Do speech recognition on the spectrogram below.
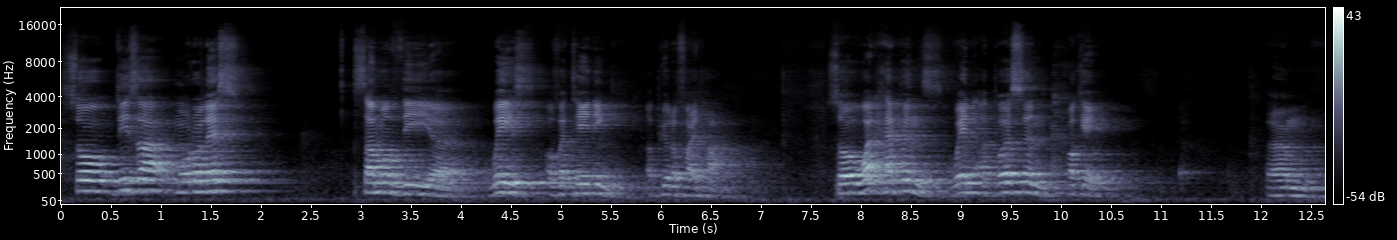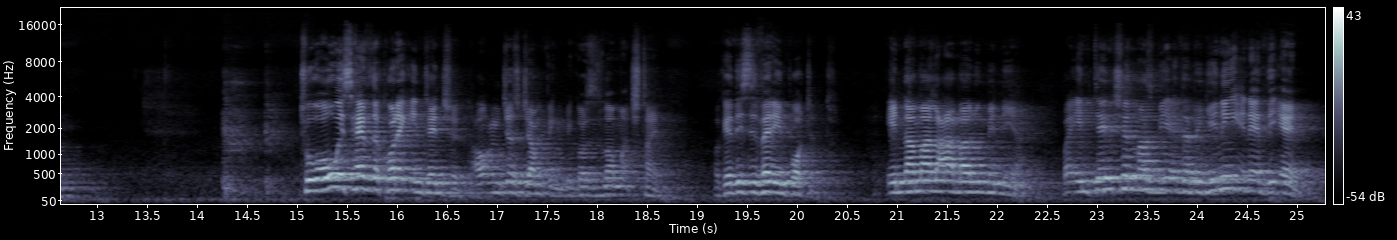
so these are more or less some of the uh, ways of attaining a purified heart. So, what happens when a person, okay, um, to always have the correct intention. Oh, I'm just jumping because there's not much time. Okay, this is very important. Innamal amalu minniyah. But intention must be at the beginning and at the end.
